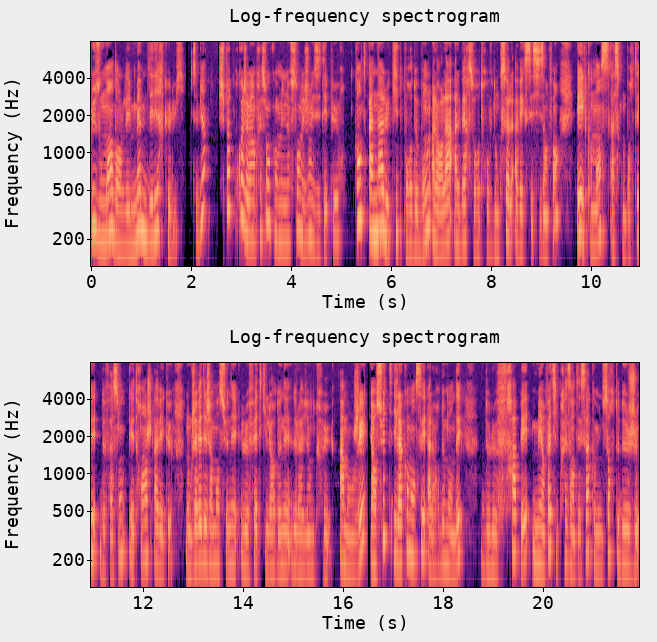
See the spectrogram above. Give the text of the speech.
plus ou moins dans les mêmes délires que lui. C'est bien. Je sais pas pourquoi j'avais l'impression qu'en 1900 les gens ils étaient purs. Quand Anna le quitte pour de bon, alors là, Albert se retrouve donc seul avec ses six enfants et il commence à se comporter de façon étrange avec eux. Donc j'avais déjà mentionné le fait qu'il leur donnait de la viande crue à manger et ensuite il a commencé à leur demander de le frapper, mais en fait il présentait ça comme une sorte de jeu.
